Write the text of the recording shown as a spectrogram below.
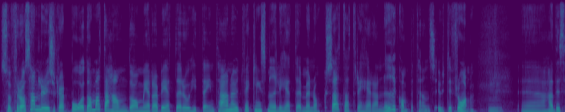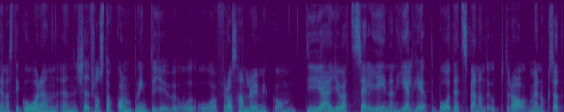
Så för oss handlar det såklart både om att ta hand om medarbetare och hitta interna utvecklingsmöjligheter, men också att attrahera ny kompetens utifrån. Mm. Eh, Jag hade senast igår en, en tjej från Stockholm på intervju och, och för oss handlar det mycket om, det är ju att sälja in en helhet, både ett spännande uppdrag men också att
